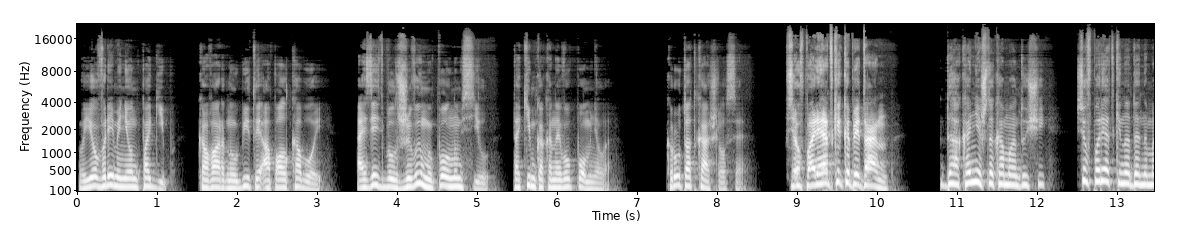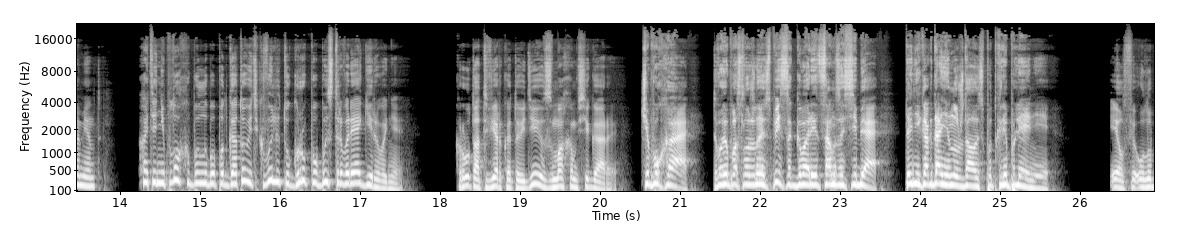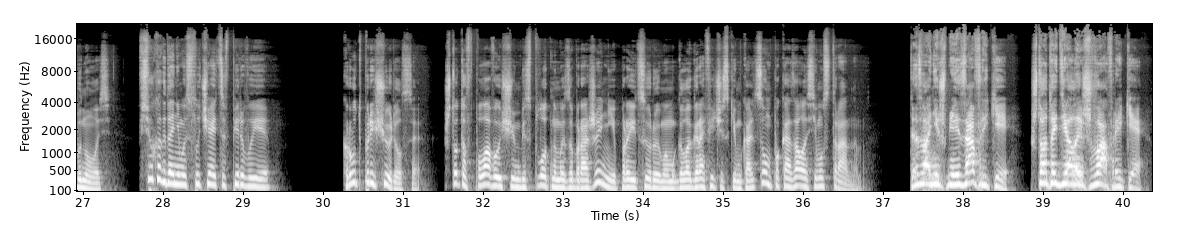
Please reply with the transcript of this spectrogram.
В ее времени он погиб, коварно убитый опал кобой, а здесь был живым и полным сил, таким, как она его помнила. Крут откашлялся. «Все в порядке, капитан?» «Да, конечно, командующий. Все в порядке на данный момент. Хотя неплохо было бы подготовить к вылету группу быстрого реагирования». Крут отверг эту идею взмахом сигары. «Чепуха! Твой послужной список говорит сам за себя. Ты никогда не нуждалась в подкреплении!» Элфи улыбнулась. «Все когда-нибудь случается впервые». Крут прищурился. Что-то в плавающем бесплотном изображении, проецируемом голографическим кольцом, показалось ему странным. «Ты звонишь мне из Африки? Что ты делаешь в Африке?»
